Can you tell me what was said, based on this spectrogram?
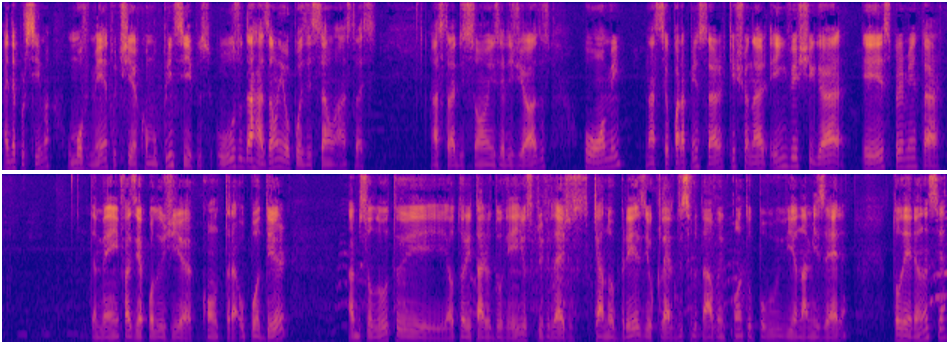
Ainda por cima, o movimento tinha como princípios o uso da razão em oposição às, tra às tradições religiosas. O homem nasceu para pensar, questionar investigar e experimentar. Também fazia apologia contra o poder absoluto e autoritário do rei, os privilégios que a nobreza e o clero desfrutavam enquanto o povo vivia na miséria. Tolerância,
